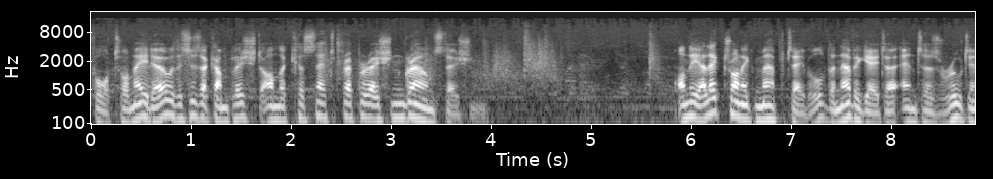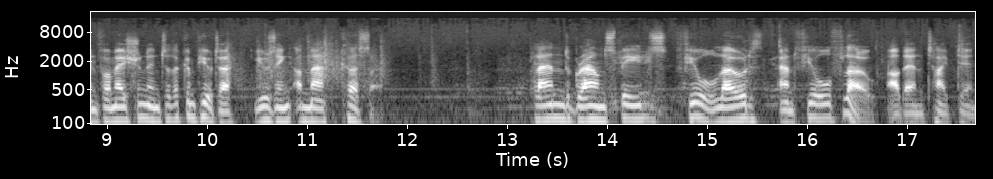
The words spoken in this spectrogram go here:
For Tornado, this is accomplished on the cassette preparation ground station. On the electronic map table, the navigator enters route information into the computer using a map cursor. Planned ground speeds, fuel load, and fuel flow are then typed in.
